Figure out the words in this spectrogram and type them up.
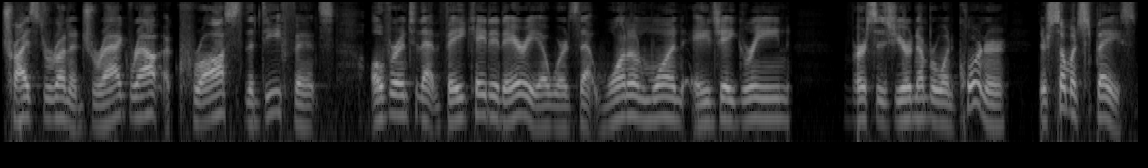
tries to run a drag route across the defense over into that vacated area where it's that one on one AJ Green versus your number one corner. There's so much space.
